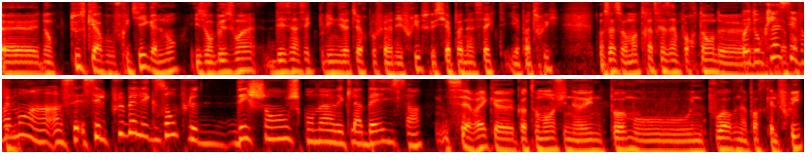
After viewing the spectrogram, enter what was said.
Euh, donc tout ce qui est arbre fruitier également, ils ont besoin des insectes pollinisateurs pour faire des fruits, parce que s'il n'y a pas d'insectes, il n'y a pas de fruits. Donc ça c'est vraiment très très important de. Oui, donc là, c'est vraiment un, c'est le plus bel exemple d'échange qu'on a avec l'abeille, ça. C'est vrai que quand on mange une, une pomme ou une poire ou n'importe quel fruit,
